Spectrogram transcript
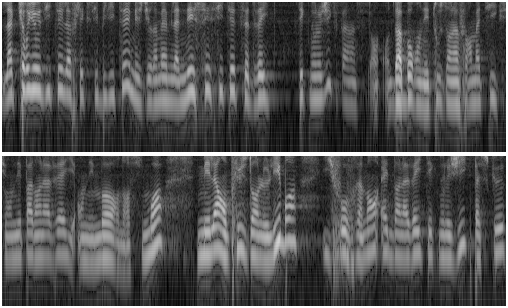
La curiosité, la flexibilité, mais je dirais même la nécessité de cette veille technologique. D'abord, on est tous dans l'informatique. Si on n'est pas dans la veille, on est mort dans six mois. Mais là, en plus, dans le libre, il faut vraiment être dans la veille technologique parce que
